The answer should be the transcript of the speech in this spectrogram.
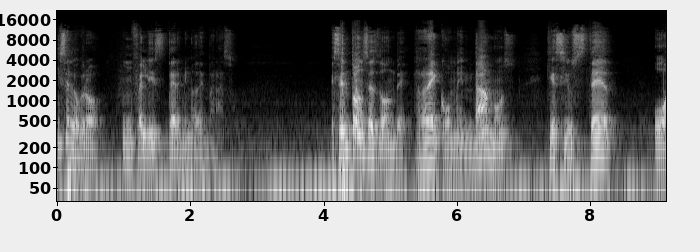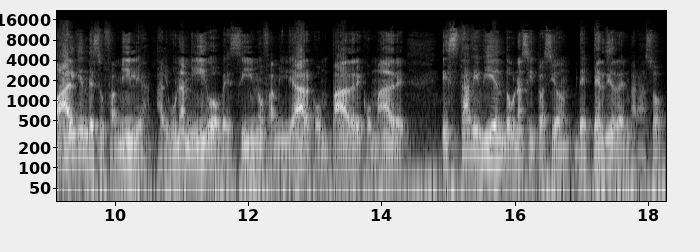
y se logró un feliz término de embarazo. Es entonces donde recomendamos que si usted o alguien de su familia, algún amigo, vecino, familiar, compadre, comadre, está viviendo una situación de pérdida de embarazo,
